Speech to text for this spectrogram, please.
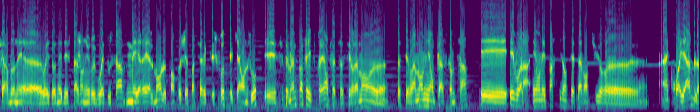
faire donner, euh, oui, donner des stages en Uruguay, tout ça. Mais réellement, le temps que j'ai passé avec les chevaux, c'était 40 jours. Et c'était même pas fait exprès. En fait, ça s'est vraiment, euh, ça s'est vraiment mis en place comme ça. Et, et, voilà, et on est parti dans cette aventure euh, incroyable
